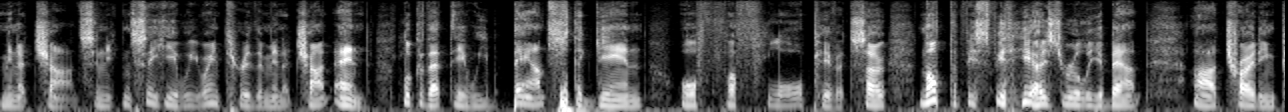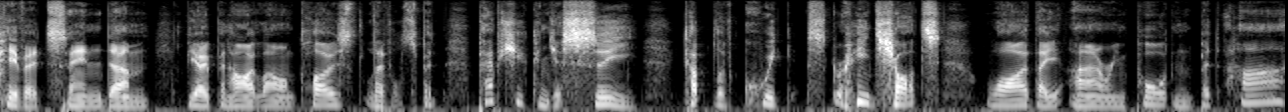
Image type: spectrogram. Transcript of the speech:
minute charts and you can see here we went through the minute chart and look at that there we bounced again off the floor pivot so not that this video is really about uh, trading pivots and um, the open high low and close levels but perhaps you can just see a couple of quick screenshots why they are important but HA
